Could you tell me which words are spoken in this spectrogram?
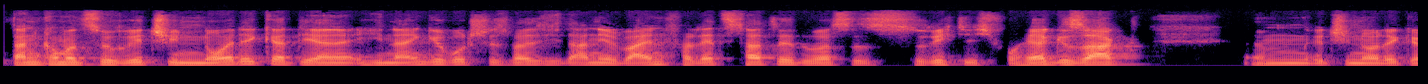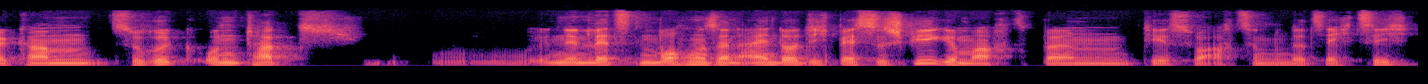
Dann kommen wir zu Richie Neudecker, der hineingerutscht ist, weil sich Daniel Wein verletzt hatte. Du hast es richtig vorhergesagt. Ähm, Richie Neudecker kam zurück und hat in den letzten Wochen sein eindeutig bestes Spiel gemacht beim TSV 1860.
